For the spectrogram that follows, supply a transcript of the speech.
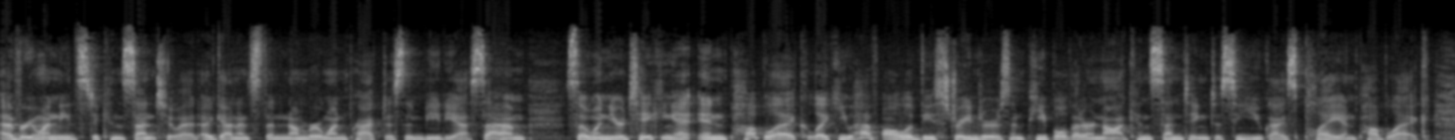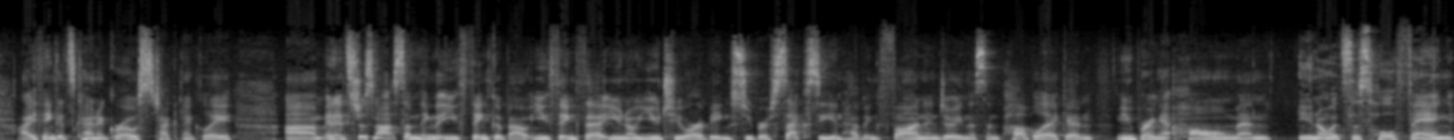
everyone needs to consent to it. Again, it's the number one practice in BDSM. So when you're taking it in public, like you have all of these strangers and people that are not consenting to see you guys play in public. I think it's kind of gross, technically. Um, and it's just not something that you think about. You think that, you know, you two are being super sexy and having fun and doing this in public, and you bring it home and you know it's this whole thing.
